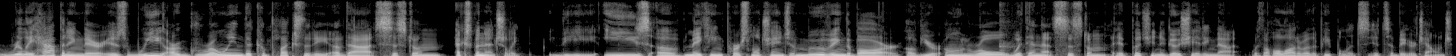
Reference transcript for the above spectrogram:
really happening there is we are growing the complexity of that system exponentially the ease of making personal change, of moving the bar of your own role within that system, it puts you negotiating that with a whole lot of other people. It's, it's a bigger challenge.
